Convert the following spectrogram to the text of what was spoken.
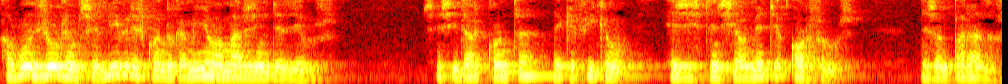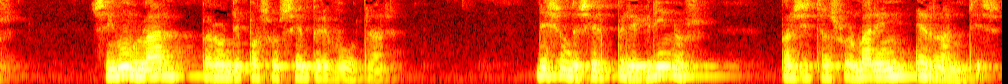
Alguns julgam-se livres quando caminham à margem de Deus, sem se dar conta de que ficam existencialmente órfãos, desamparados, sem um lar para onde possam sempre voltar. Deixam de ser peregrinos para se transformarem em errantes,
